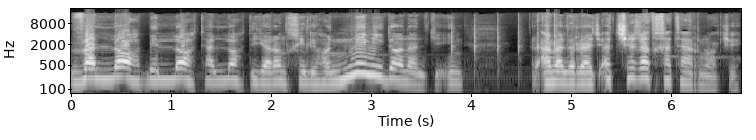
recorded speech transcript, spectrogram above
والله بالله تالله دیگران خیلی ها نمی‌دانند که این عمل رجعت چقدر خطرناکه.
